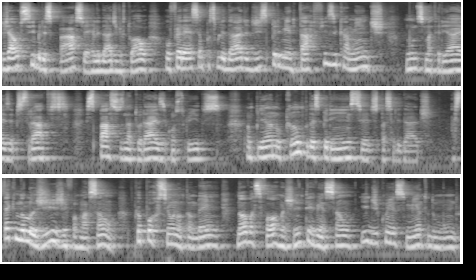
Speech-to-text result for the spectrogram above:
Já o ciberespaço e a realidade virtual oferecem a possibilidade de experimentar fisicamente mundos materiais e abstratos, espaços naturais e construídos, ampliando o campo da experiência de espacialidade. As tecnologias de informação proporcionam também novas formas de intervenção e de conhecimento do mundo,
